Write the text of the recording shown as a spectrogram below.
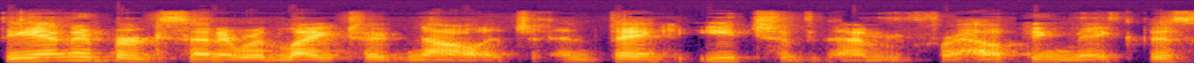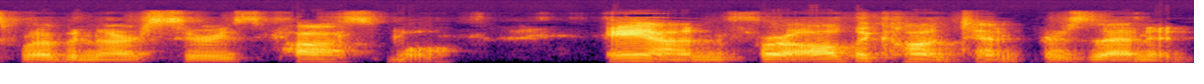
the Annenberg Center would like to acknowledge and thank each of them for helping make this webinar series possible and for all the content presented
